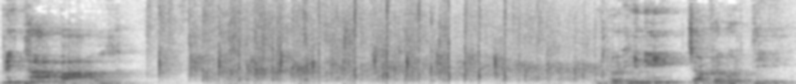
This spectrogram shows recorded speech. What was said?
Pritha Pal. Rohini Chakraborty.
